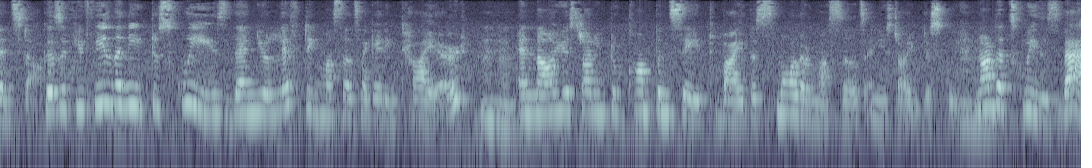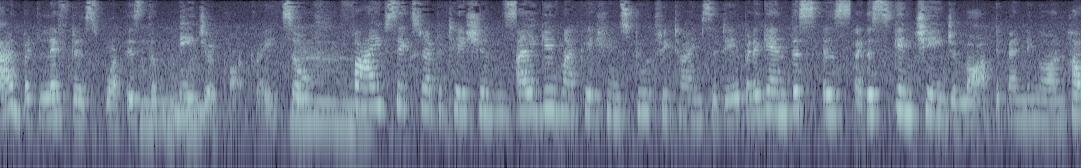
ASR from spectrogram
then stop. Because if you feel the need to squeeze, then your lifting muscles are getting tired, Mhm. and now you're starting to compensate by the smaller muscles and you're starting to squeeze. Mm. Not that squeeze is bad, but lift is what is the Mhm. Major part, right? So Mm. five, six repetitions. I'll give my patients two, three times a day. But again, this is like this can change a lot depending on how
